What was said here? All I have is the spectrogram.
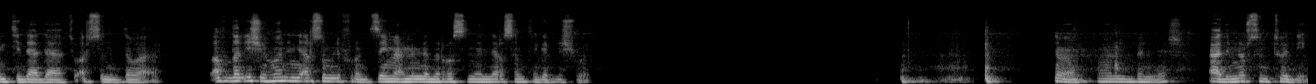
امتدادات وأرسم الدوائر. أفضل شيء هون إني أرسم ال front زي ما عملنا بالرسمة اللي رسمتها قبل شوي. تمام هون نبلش عادي بنرسم 2 دي.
